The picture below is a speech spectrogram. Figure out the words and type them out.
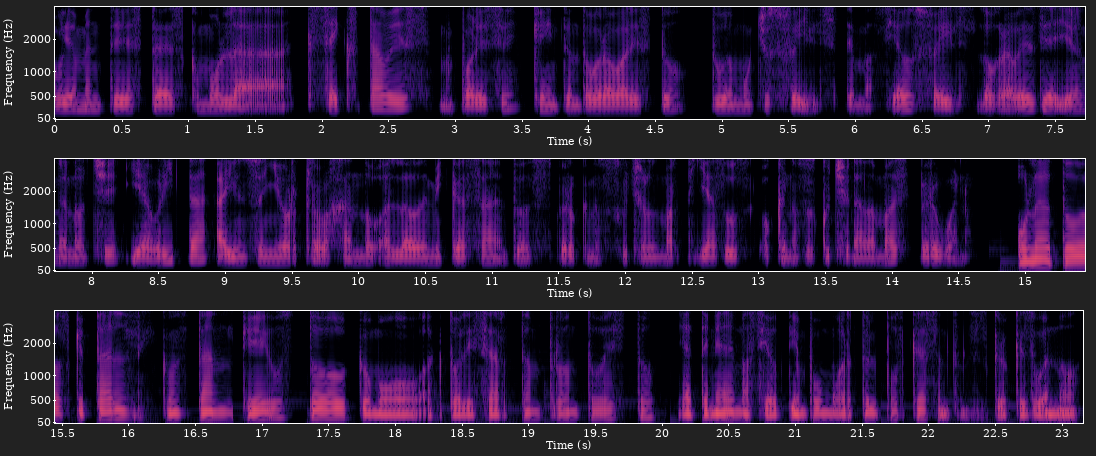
Obviamente esta es como la sexta vez, me parece, que intento grabar esto. Tuve muchos fails, demasiados fails. Lo grabé desde ayer en la noche y ahorita hay un señor trabajando al lado de mi casa, entonces espero que no se escuchen los martillazos o que no se escuche nada más. Pero bueno, Hola a todos, ¿qué tal? ¿Cómo están? Qué gusto como actualizar tan pronto esto. Ya tenía demasiado tiempo muerto el podcast, entonces creo que es bueno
